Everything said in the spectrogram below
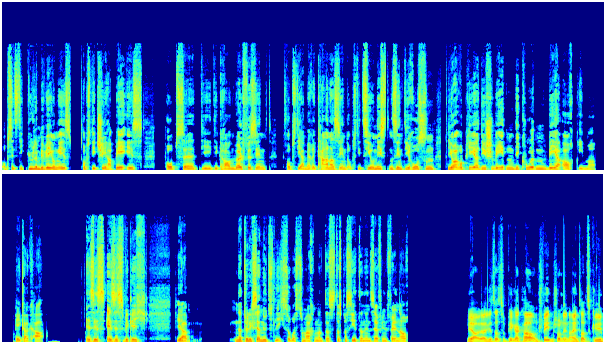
Ob es jetzt die Gülenbewegung ist, ob es die CHP ist, ob es äh, die, die Grauen Wölfe sind, ob es die Amerikaner sind, ob es die Zionisten sind, die Russen, die Europäer, die Schweden, die Kurden, wer auch immer. PKK es ist, es ist wirklich, ja, natürlich sehr nützlich, sowas zu machen und das, das passiert dann in sehr vielen Fällen auch. Ja, jetzt hast du PKK und Schweden schon in Einsatz ge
